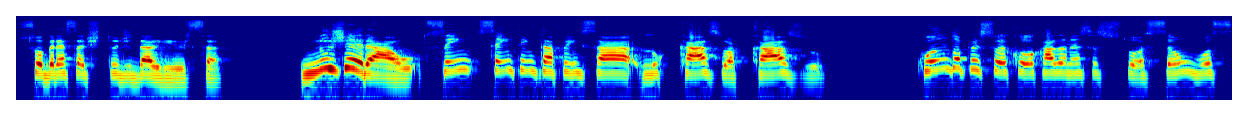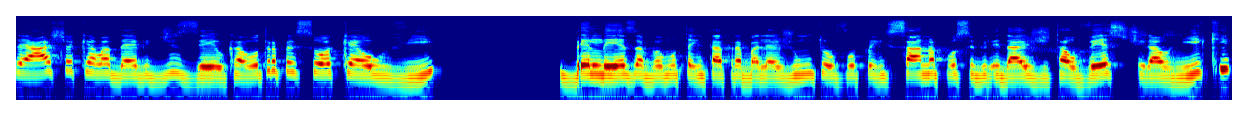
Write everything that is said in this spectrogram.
sobre essa atitude da Lirsa. No geral, sem, sem tentar pensar no caso a caso, quando a pessoa é colocada nessa situação, você acha que ela deve dizer o que a outra pessoa quer ouvir. Beleza, vamos tentar trabalhar junto. Eu vou pensar na possibilidade de talvez tirar o Nick.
